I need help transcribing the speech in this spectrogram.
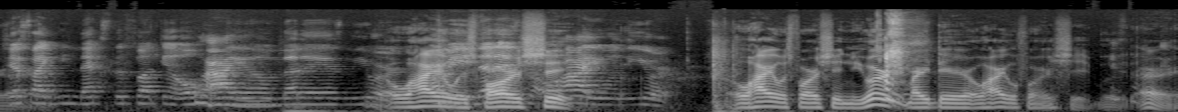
right. Just like we next to fucking Ohio, mm. nut ass New York. Ohio I mean, is far as shit. Ohio and New York. Ohio as far as shit. New York right there. Ohio far as shit. But all right.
